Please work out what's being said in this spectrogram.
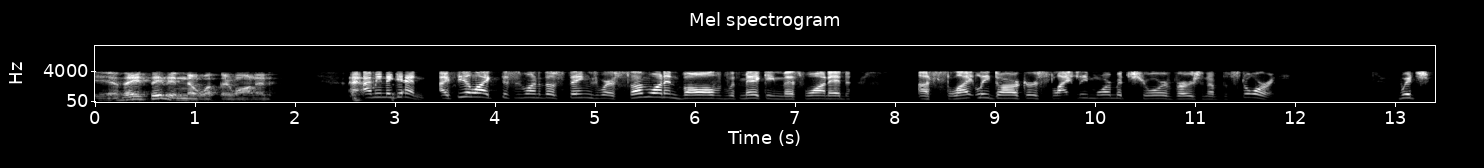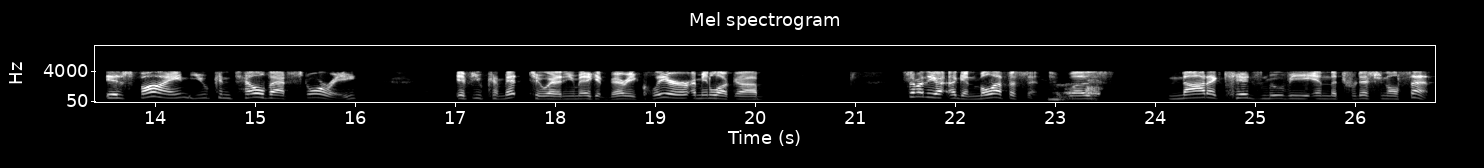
Yeah, they they didn't know what they wanted. I mean, again, I feel like this is one of those things where someone involved with making this wanted a slightly darker, slightly more mature version of the story which is fine. You can tell that story if you commit to it and you make it very clear. I mean, look, uh, some of the again, Maleficent was not a kids movie in the traditional sense.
